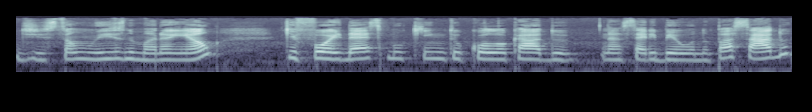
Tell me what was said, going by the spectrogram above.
de São Luís, no Maranhão, que foi 15º colocado na Série B o ano passado.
